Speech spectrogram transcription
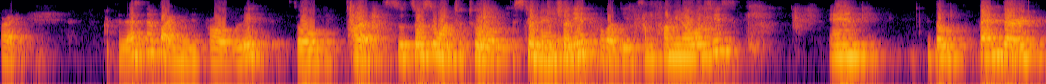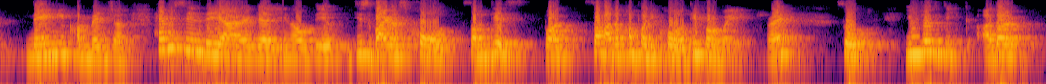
All right, less than five minutes probably. So, all right, so just wanted to still mention it about the, some terminologies and the vendor naming convention. Have you seen the, uh, you know, the, this virus called some this, but some other company called different way, right? So usually the other,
